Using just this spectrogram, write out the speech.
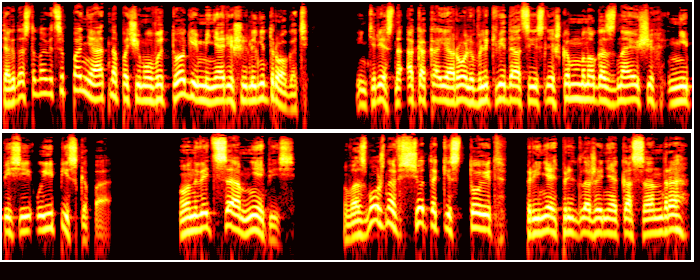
Тогда становится понятно, почему в итоге меня решили не трогать. Интересно, а какая роль в ликвидации слишком много знающих неписей у епископа? Он ведь сам непись. Возможно, все-таки стоит принять предложение Кассандра.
